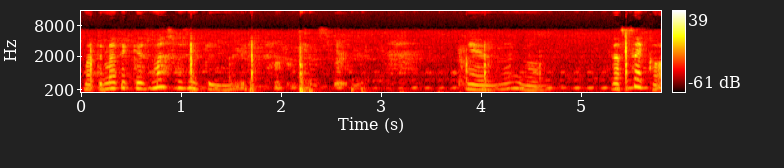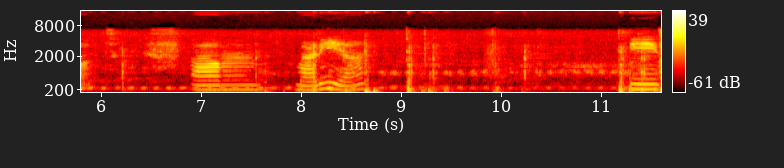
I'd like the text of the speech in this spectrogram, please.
Matemática es más fácil que inglés. Yes no the second um, Maria is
